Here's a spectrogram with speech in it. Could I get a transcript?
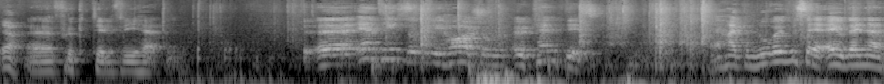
Ja. Eh, 'Flukt til friheten'. Eh, en ting som vi har som autentisk eh, her på Blodveimuseet, er jo denne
